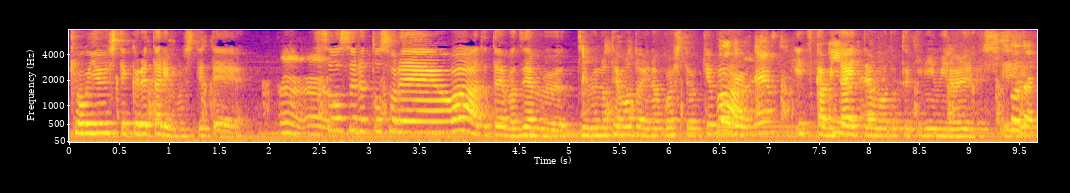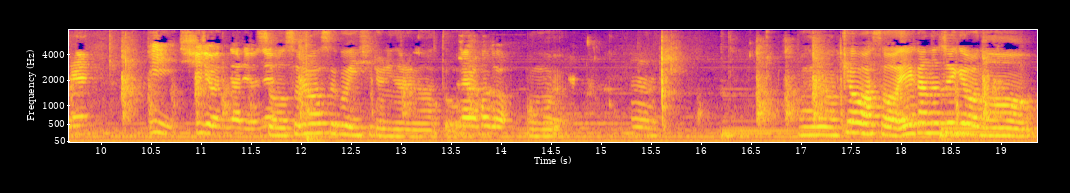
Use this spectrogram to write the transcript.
共有してくれたりもしてて、うんうん。そうするとそれは例えば全部自分の手元に残しておけばよね。いつか見たいって思った時に見られるし。そうだね。いい資料になるよね。そうそれはすごいいい資料になるなとなるほど。思う。うん。まあでも今日はそう映画の授業の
